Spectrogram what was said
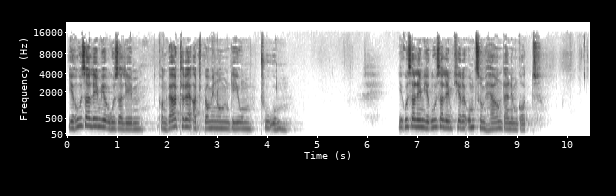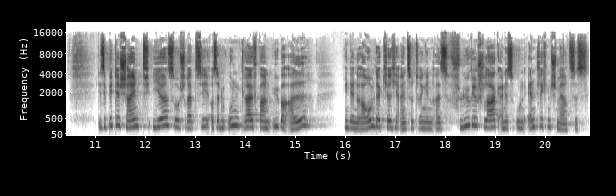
Jerusalem, Jerusalem, convertere ad dominum Deum tuum. Jerusalem, Jerusalem, kehre um zum Herrn, deinem Gott. Diese Bitte scheint ihr, so schreibt sie, aus einem ungreifbaren Überall in den Raum der Kirche einzudringen, als Flügelschlag eines unendlichen Schmerzes,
